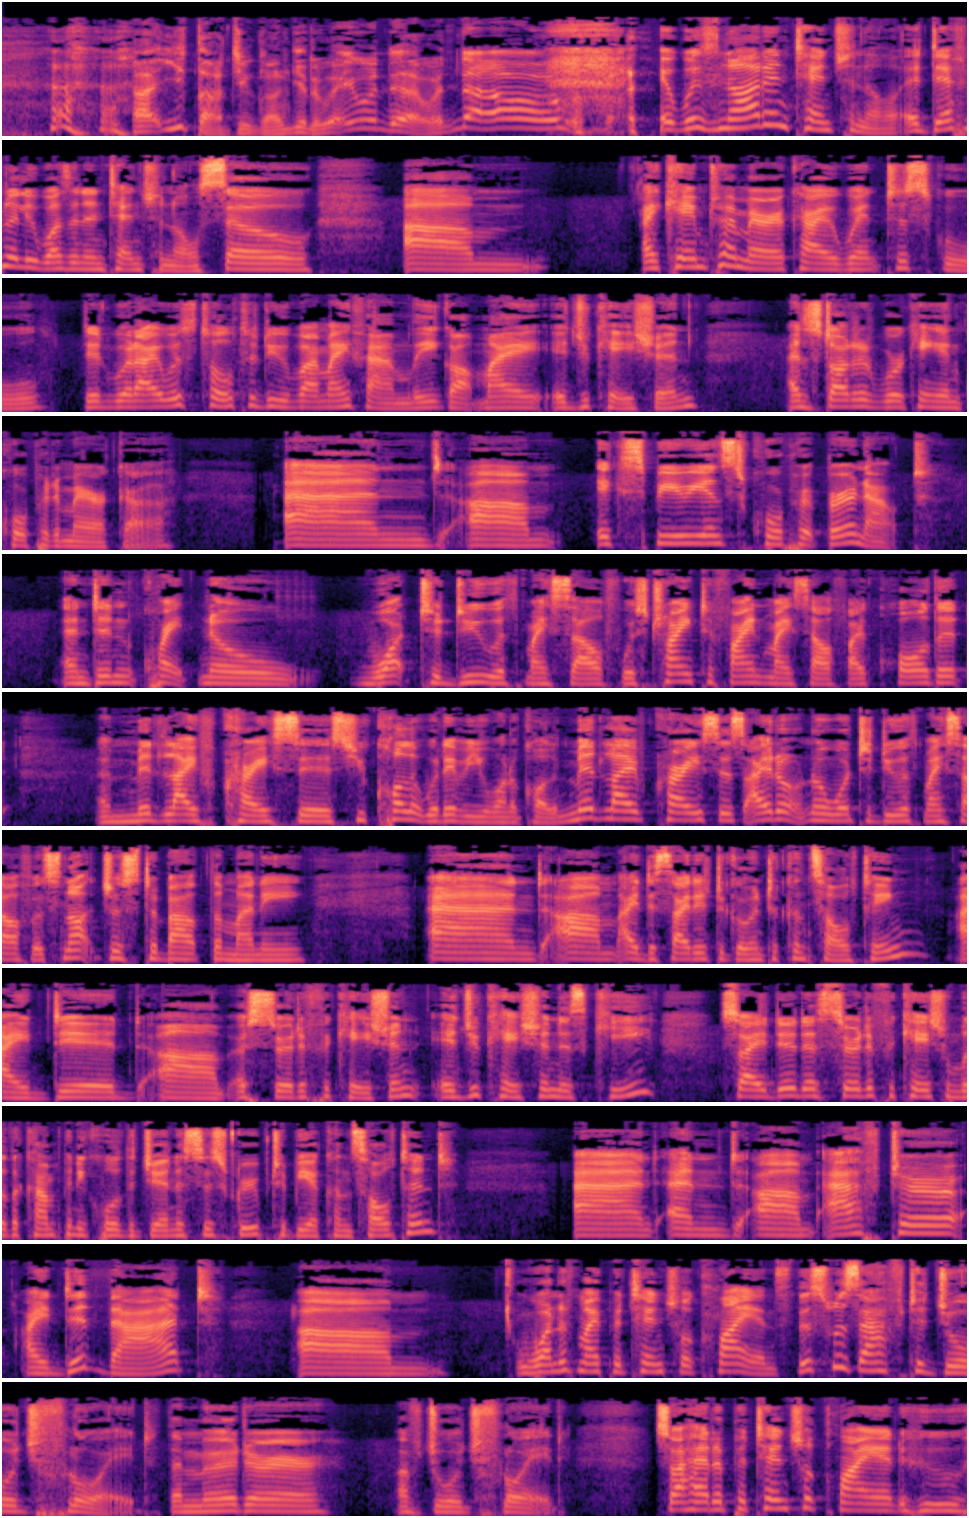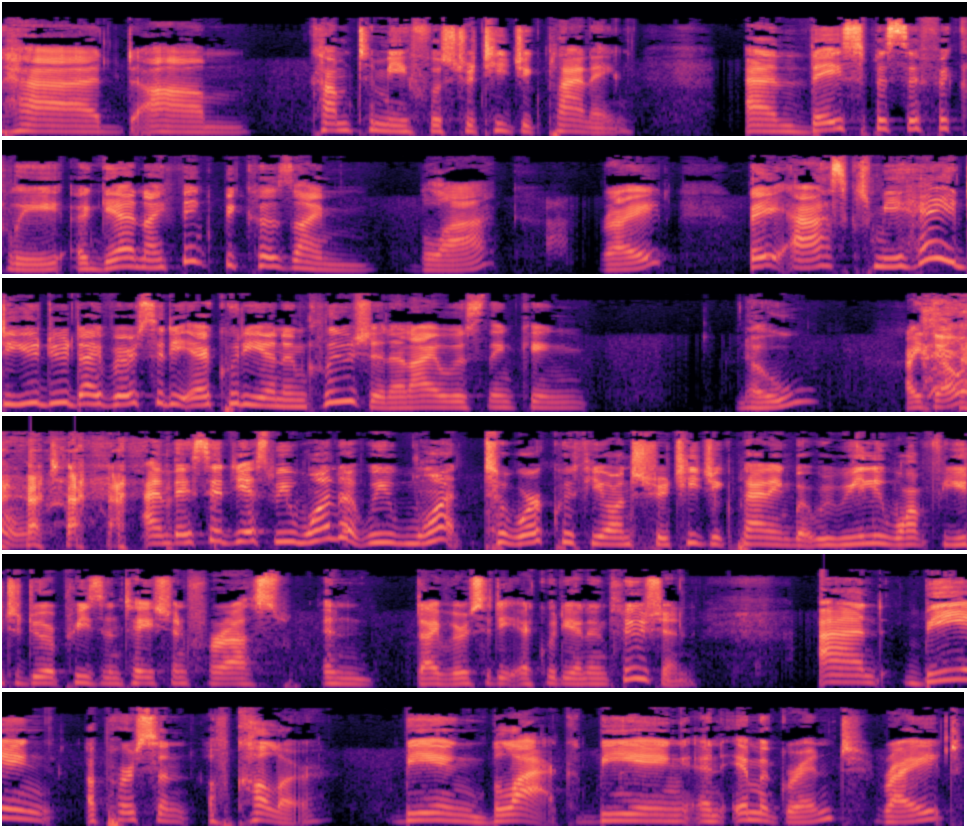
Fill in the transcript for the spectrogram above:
Uh, you thought you were gonna get away with that one? No. it was not intentional. It definitely wasn't intentional. So, um, I came to America. I went to school, did what I was told to do by my family, got my education, and started working in corporate America. And um, experienced corporate burnout and didn't quite know what to do with myself. Was trying to find myself. I called it a midlife crisis. You call it whatever you want to call it. Midlife crisis. I don't know what to do with myself. It's not just about the money. And um, I decided to go into consulting. I did um, a certification. Education is key. So I did a certification with a company called the Genesis Group to be a consultant. And and um, after I did that, um, one of my potential clients. This was after George Floyd, the murder of George Floyd. So I had a potential client who had um, come to me for strategic planning, and they specifically, again, I think because I'm black, right? They asked me, "Hey, do you do diversity, equity, and inclusion?" And I was thinking, "No, I don't." and they said, "Yes, we want to. We want to work with you on strategic planning, but we really want for you to do a presentation for us in diversity, equity, and inclusion." And being a person of color, being black, being an immigrant, right?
